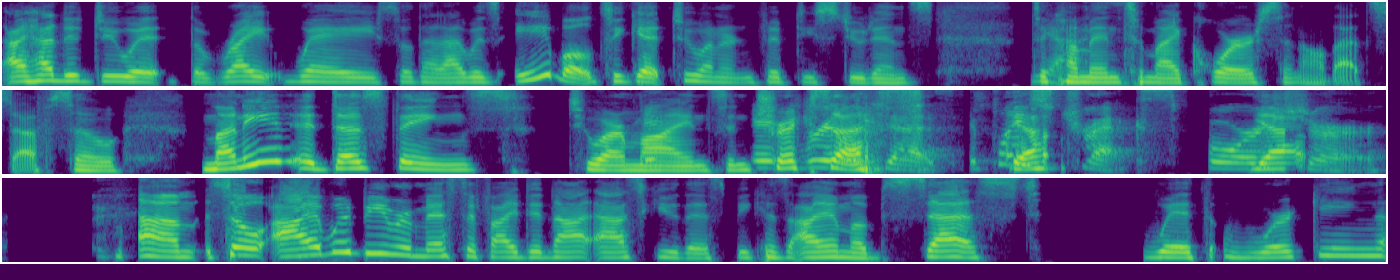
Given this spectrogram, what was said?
I had to do it the right way so that I was able to get 250 students to come into my course and all that stuff. So money, it does things to our It minds and tricks really us. does. It plays Yep. tricks for Yep. sure. Um, so I would be remiss if I did not ask you this because I am obsessed with working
